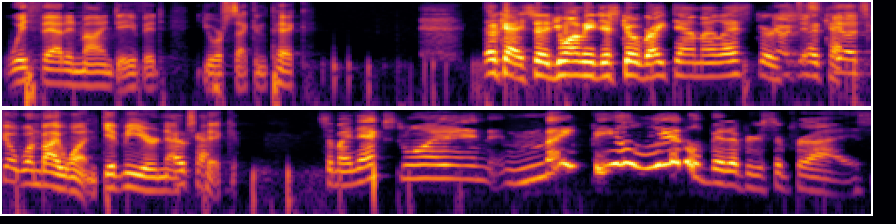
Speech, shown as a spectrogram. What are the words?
With that in mind, David, your second pick. Okay, so do you want me to just go right down my list, or No, just, okay? yeah, let's go one by one. Give me your next Okay. pick. So my next one might be a little bit of a surprise.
